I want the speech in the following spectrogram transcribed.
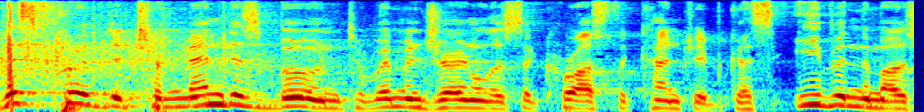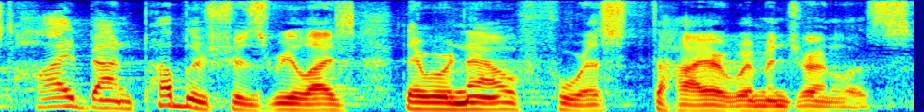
This proved a tremendous boon to women journalists across the country because even the most hidebound publishers realized they were now forced to hire women journalists.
